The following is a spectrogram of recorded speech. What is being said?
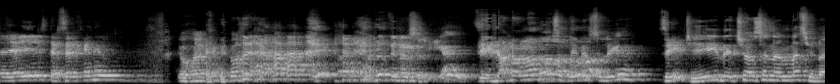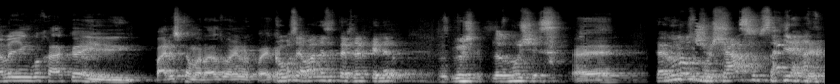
ahí- hay el tercer género. Que juega con- Van a tener su liga. Sí, no, no, no. No, se tiene su liga. ¿Sí? Sí, de hecho hacen un nacional ahí en Oaxaca y varios camaradas van y lo juegan. ¿Cómo se llaman ese tercer género? Los mushes. Los mushes. Eh, Te dan unos muchazos allá.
